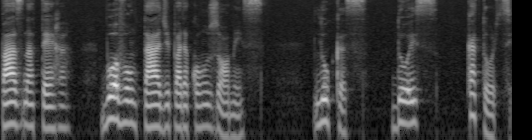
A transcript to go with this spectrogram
paz na terra, boa vontade para com os homens. Lucas 2, 14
